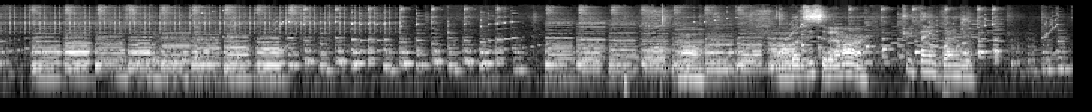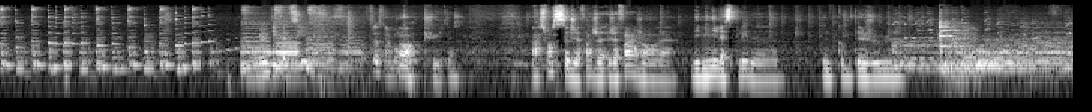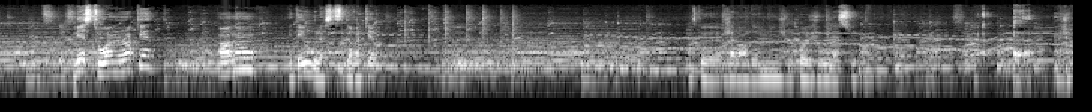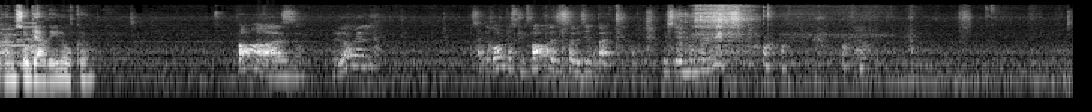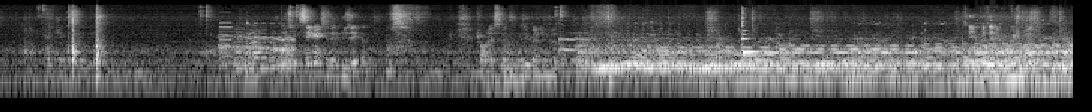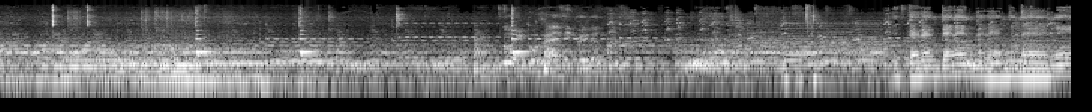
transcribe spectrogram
c'est vraiment un putain de bon jeu. Même des cutscenes. Ça, c'est un bon Oh putain. Ah, je pense que c'est ça que je vais faire. Je, je vais faire genre euh, des mini let's play de d'une coupe de jeux. Missed One Rocket! Oh non! Elle était où la petite de? En tout cas, j'abandonne, je veux pas jouer la suite. Même sauvegardé là au cas. Pause. LOL. C'est drôle parce que pause, ça veut dire patte. Et c'est bon. C'est rien que c'était de musique, là. Genre laisser la musique dans l'émulateur. da da da da da da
